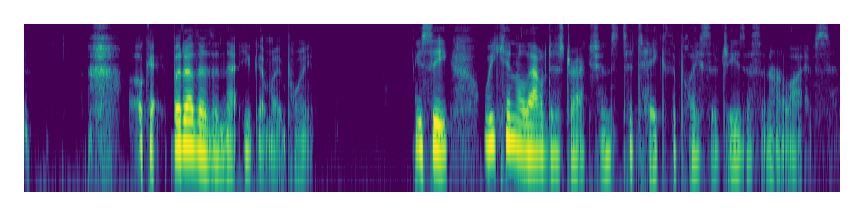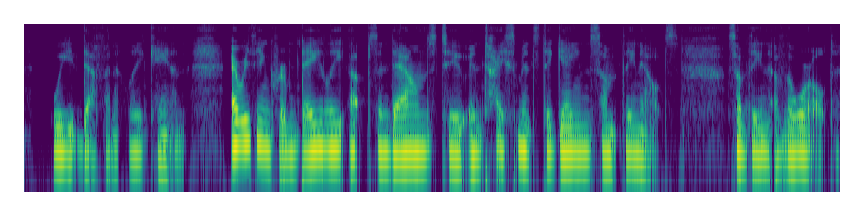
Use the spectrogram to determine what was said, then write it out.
okay, but other than that, you get my point. You see, we can allow distractions to take the place of Jesus in our lives. We definitely can. Everything from daily ups and downs to enticements to gain something else, something of the world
